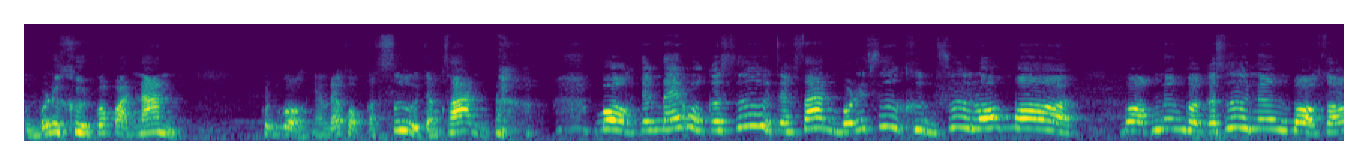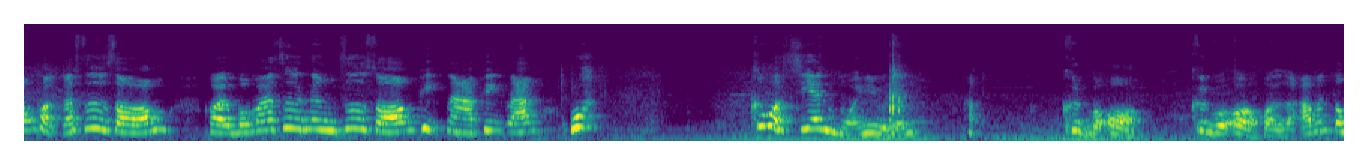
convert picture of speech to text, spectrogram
ก็ไม่ได้ขืนประปานนั่นคุณบอกยังได้ขอกระซื้อจังสั้น บอกจังได้ขอกระซื้อจังสั้นบริซื้อขึ้นซื้อลงบ่บอกหนึ่งข่อยก็ซื้อหนึ่งบอกสองข่อยก็ซื้อสองข่อยบอกมาซื้อหนึ่งซื้อสองพลิกหน้าพลิกหลังว้าคือว่าเซียนหัวยอยู่เลยขึ้นบ่ออก ขึ้นบ่ออกข่อยก็เอามันตร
